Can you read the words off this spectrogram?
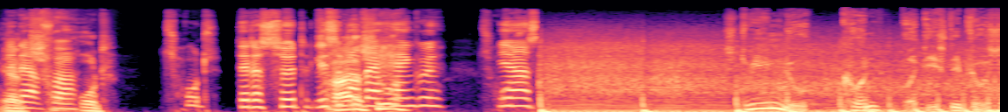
Det er derfor. Trut. trut. Det er da sødt. Ligesom Træt at være hangry. Ja, Stream nu kun på Disney+. Plus.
